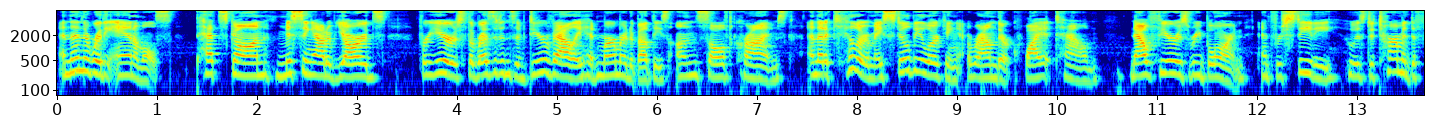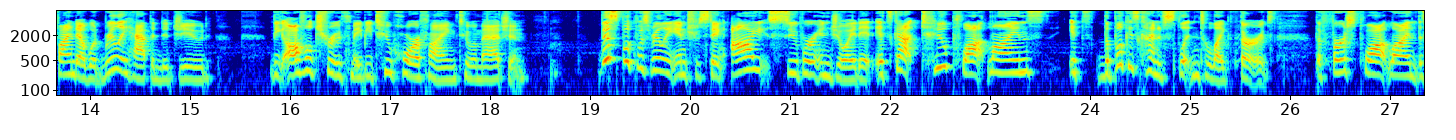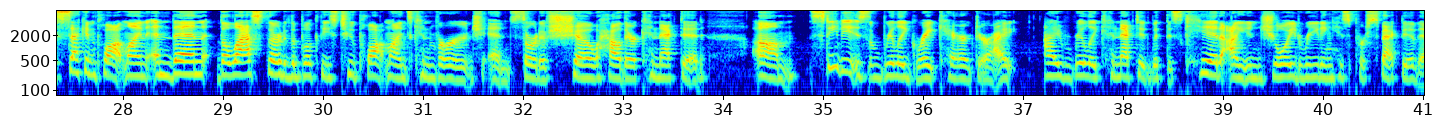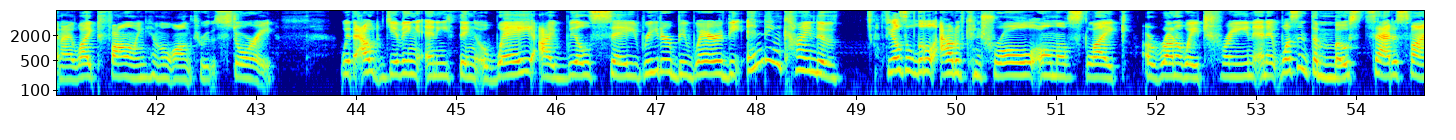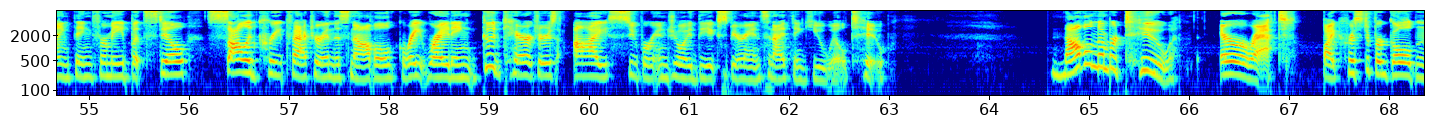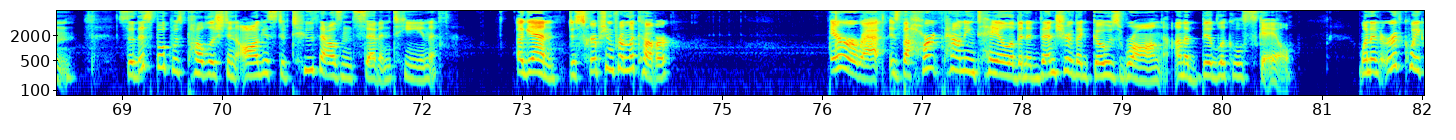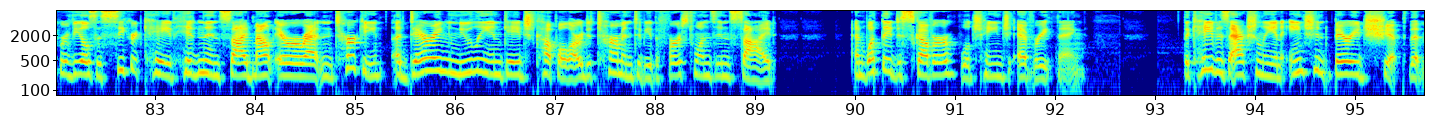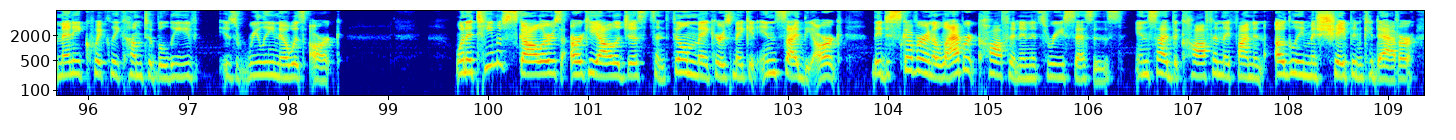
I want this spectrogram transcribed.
And then there were the animals pets gone, missing out of yards. For years, the residents of Deer Valley had murmured about these unsolved crimes, and that a killer may still be lurking around their quiet town. Now fear is reborn, and for Stevie, who is determined to find out what really happened to Jude, the awful truth may be too horrifying to imagine. This book was really interesting. I super enjoyed it. It's got two plot lines. It's the book is kind of split into like thirds. The first plot line, the second plot line, and then the last third of the book these two plot lines converge and sort of show how they're connected. Um, Stevie is a really great character. I I really connected with this kid. I enjoyed reading his perspective and I liked following him along through the story without giving anything away, I will say, reader beware, the ending kind of feels a little out of control, almost like a runaway train, and it wasn't the most satisfying thing for me, but still, solid creep factor in this novel, great writing, good characters. I super enjoyed the experience, and I think you will too. Novel number two, Ararat, by Christopher Golden. So, this book was published in August of 2017. Again, description from the cover. Ararat is the heart pounding tale of an adventure that goes wrong on a biblical scale. When an earthquake reveals a secret cave hidden inside Mount Ararat in Turkey, a daring, newly engaged couple are determined to be the first ones inside, and what they discover will change everything. The cave is actually an ancient buried ship that many quickly come to believe is really Noah's Ark. When a team of scholars, archaeologists, and filmmakers make it inside the Ark, they discover an elaborate coffin in its recesses. Inside the coffin, they find an ugly, misshapen cadaver.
